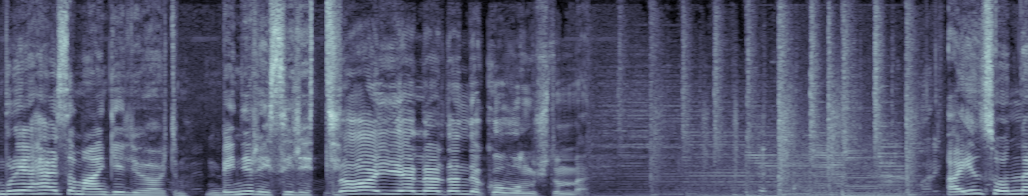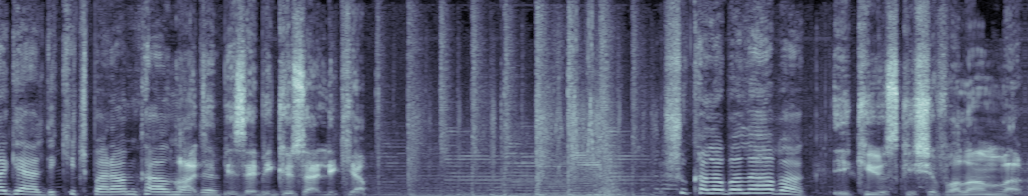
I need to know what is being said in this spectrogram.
Buraya her zaman geliyordum. Beni rezil etti. Daha iyi yerlerden de kovulmuştum ben. Ayın sonuna geldik. Hiç param kalmadı. Hadi bize bir güzellik yap. Şu kalabalığa bak. 200 kişi falan var.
